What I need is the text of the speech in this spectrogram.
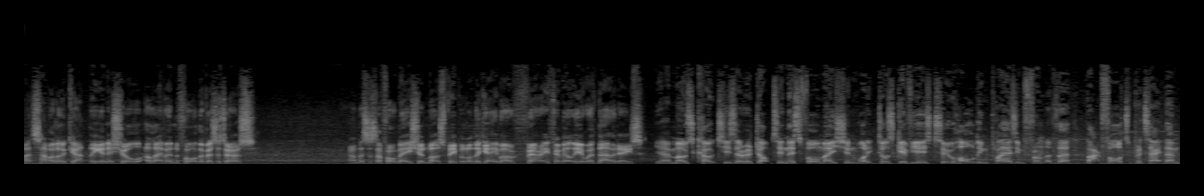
Let's have a look at the initial 11 for the visitors. And this is a formation most people in the game are very familiar with nowadays. Yeah, most coaches are adopting this formation. What it does give you is two holding players in front of the back four to protect them,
